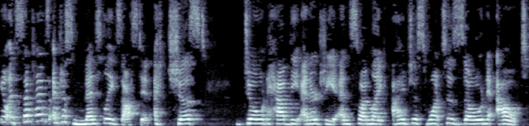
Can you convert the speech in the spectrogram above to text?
You know, and sometimes I'm just mentally exhausted. I just don't have the energy, and so I'm like, I just want to zone out.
